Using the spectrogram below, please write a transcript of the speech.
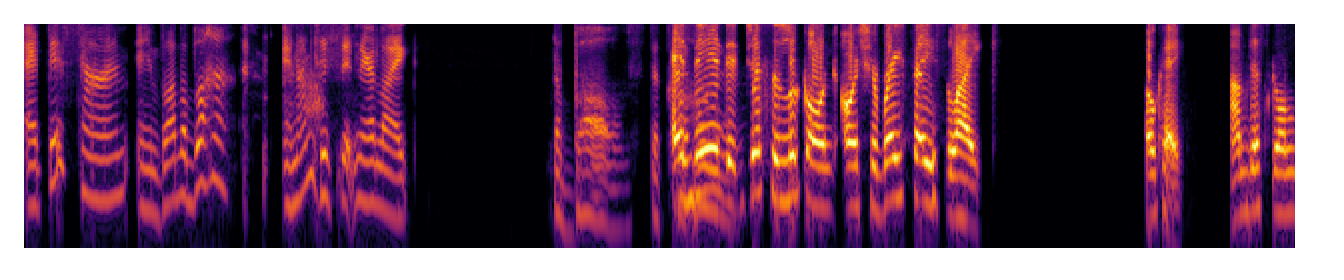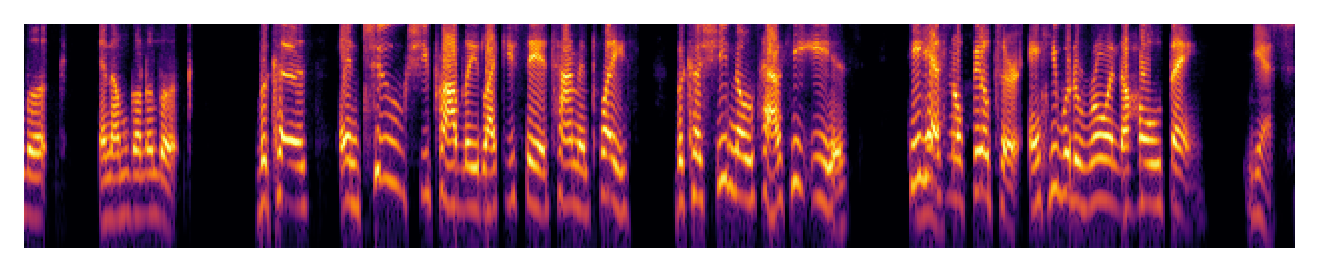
at this time and blah, blah, blah. And I'm just sitting there like, the balls, the And then the, just to look on on Sheree's face like, okay, I'm just gonna look and I'm gonna look. because and two she probably like you said time and place because she knows how he is he has no filter and he would have ruined the whole thing yes.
